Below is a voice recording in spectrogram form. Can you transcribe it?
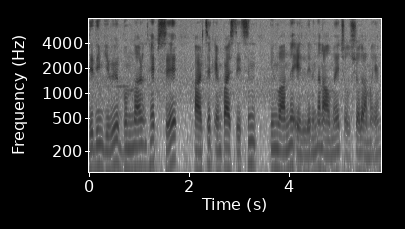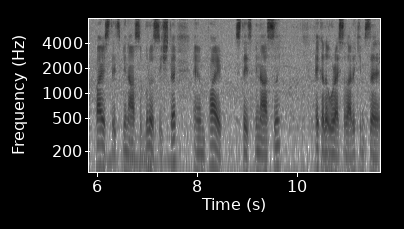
dediğim gibi bunların hepsi artık Empire State'in ünvanını ellerinden almaya çalışıyorlar ama Empire State binası burası işte. Empire State binası ne kadar uğraşsalar da kimse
